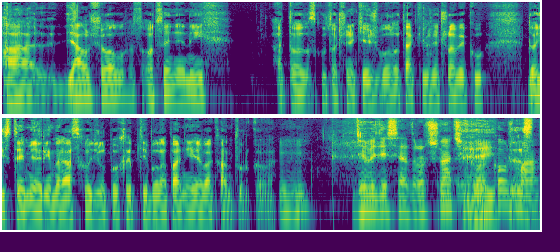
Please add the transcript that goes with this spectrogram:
a ďalšou z ocenených a to skutočne tiež bolo také, že človeku do istej miery mraz chodil po chrbte, bola pani Eva Kantúrková. Mm-hmm. 90 ročná, či hej, už má?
